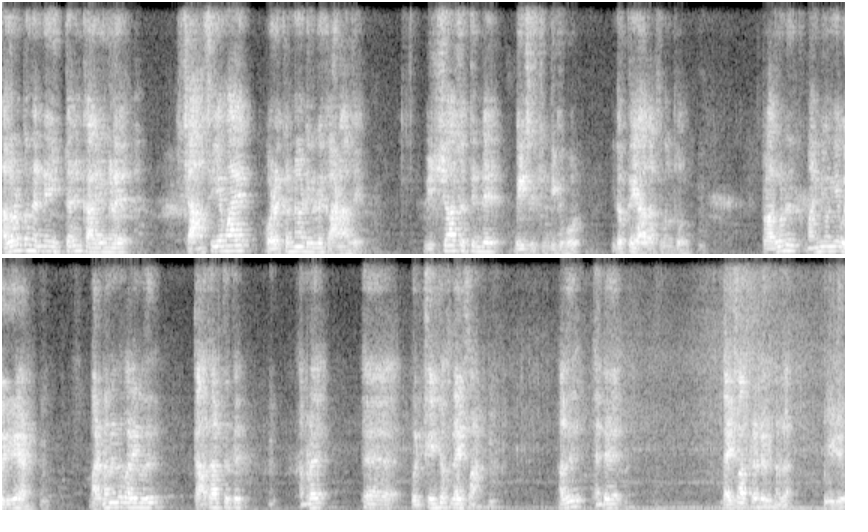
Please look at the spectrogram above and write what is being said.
അതോടൊപ്പം തന്നെ ഇത്തരം കാര്യങ്ങളെ ശാസ്ത്രീയമായ കുഴക്കണ്ണാടികളെ കാണാതെ വിശ്വാസത്തിന്റെ ബേസിൽ ചിന്തിക്കുമ്പോൾ ഇതൊക്കെ യാഥാർത്ഥ്യമെന്ന് തോന്നും. അപ്പോൾ അതുകൊണ്ട് മങ്ങി മങ്ങി വരികയാണ്. മരണം എന്ന് പറയുന്നത് യാഥാർത്ഥ്യത്തിൽ നമ്മുടെ ഒരു ചേഞ്ച് ഓഫ് ലൈഫാണ് അത് എന്റെ ലൈഫ് ആഫ്റ്റർ എന്നുള്ള വീഡിയോ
